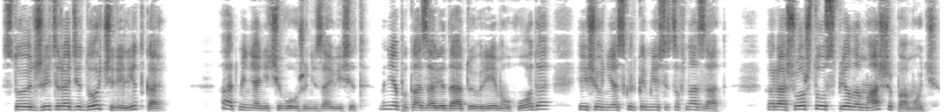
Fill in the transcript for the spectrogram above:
Стоит жить ради дочери, Литка. От меня ничего уже не зависит. Мне показали дату и время ухода еще несколько месяцев назад. Хорошо, что успела Маше помочь.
